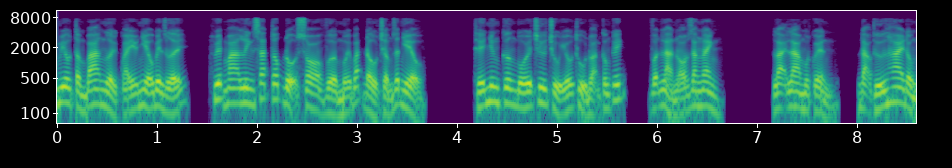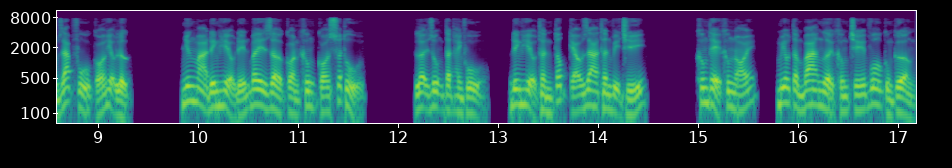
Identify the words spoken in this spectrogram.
miêu tầm ba người quá yếu nhiễu bên dưới, huyết ma linh sắt tốc độ so vừa mới bắt đầu chậm rất nhiều. Thế nhưng cương bối chư chủ yếu thủ đoạn công kích, vẫn là nó răng nanh. Lại là một quyền, đạo thứ hai đồng giáp phủ có hiệu lực. Nhưng mà đinh hiệu đến bây giờ còn không có xuất thủ. Lợi dụng tật hành phủ, đinh hiệu thần tốc kéo ra thân vị trí. Không thể không nói, miêu tầm ba người khống chế vô cùng cường,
